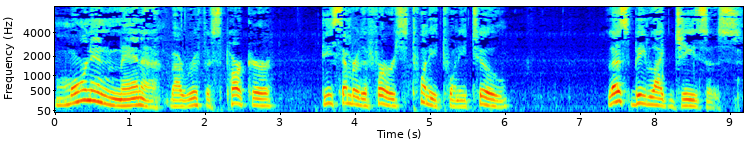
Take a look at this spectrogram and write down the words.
Morning Manna by Rufus Parker, December the 1st, 2022. Let's be like Jesus.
